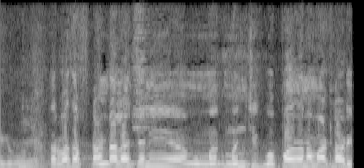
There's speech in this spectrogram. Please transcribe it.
తర్వాత కండాలచ్చని మాకు మంచి గొప్పదన మాట్లాడి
